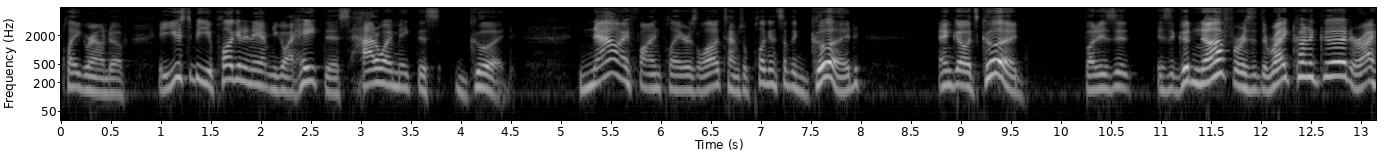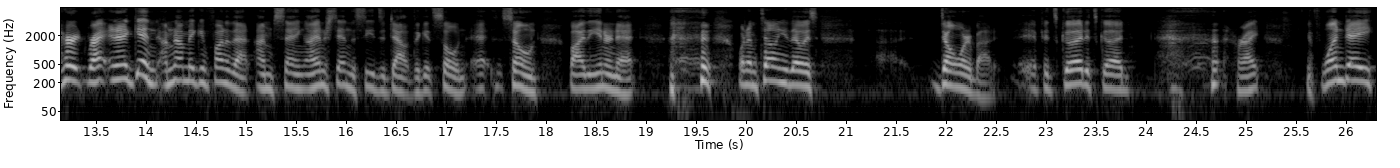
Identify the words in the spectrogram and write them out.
playground of it used to be you plug in an amp and you go i hate this how do i make this good now I find players a lot of times will plug in something good and go, it's good, but is it is it good enough or is it the right kind of good? Or I heard right. And again, I'm not making fun of that. I'm saying I understand the seeds of doubt that get sown eh, sown by the internet. what I'm telling you though is, uh, don't worry about it. If it's good, it's good, right? If one day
